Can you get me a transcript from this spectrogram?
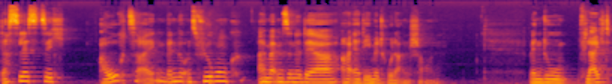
das lässt sich auch zeigen, wenn wir uns Führung einmal im Sinne der ARD-Methode anschauen. Wenn du vielleicht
